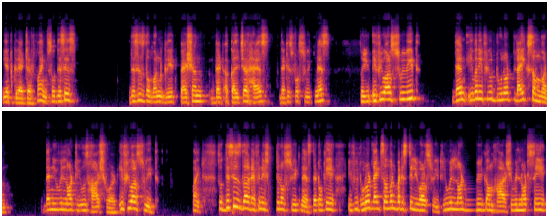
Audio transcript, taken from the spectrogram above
yet greater. Fine. So this is this is the one great passion that a culture has that is for sweetness. So you, if you are sweet then even if you do not like someone then you will not use harsh word. If you are sweet fine. So this is the definition of sweetness that okay if you do not like someone but still you are sweet you will not become harsh you will not say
